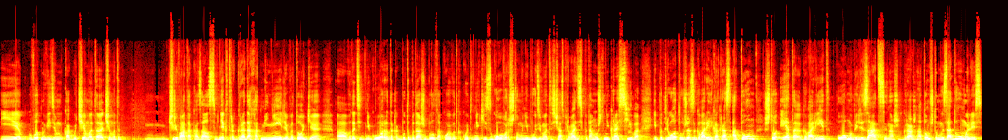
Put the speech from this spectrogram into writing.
И вот мы видим, как бы, чем это, чем это чревато оказалось. В некоторых городах отменили в итоге а, вот эти дни города, как будто бы даже был такой вот какой-то некий сговор, что мы не будем это сейчас проводить, потому что некрасиво. И патриоты уже заговорили как раз о том, что это говорит о мобилизации наших граждан, о том, что мы задумались.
